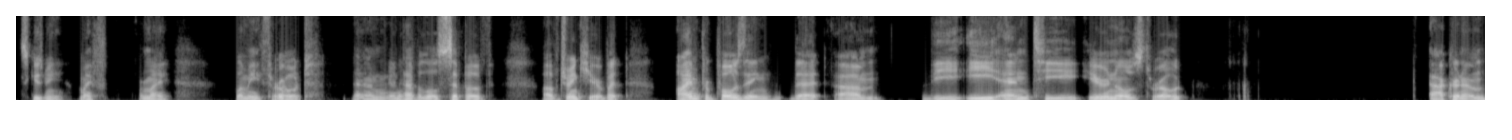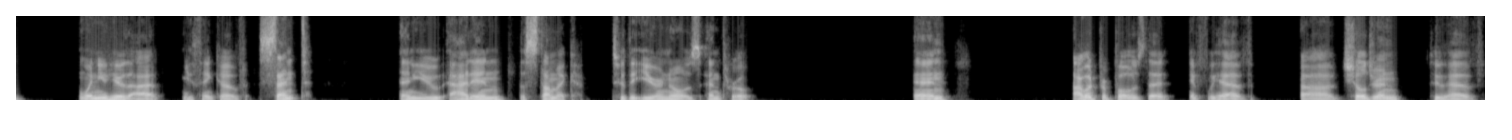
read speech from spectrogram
excuse me, my for my phlegmy throat, and I'm to have a little sip of of drink here. But I'm proposing that um, the ENT, ear, nose, throat acronym, when you hear that, you think of scent and you add in the stomach to the ear, nose, and throat. And I would propose that if we have uh, children who have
